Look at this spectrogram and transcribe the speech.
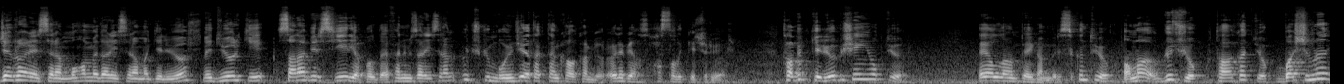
Cebrail aleyhisselam Muhammed aleyhisselama geliyor ve diyor ki sana bir sihir yapıldı. Efendimiz aleyhisselam 3 gün boyunca yataktan kalkamıyor. Öyle bir has- hastalık geçiriyor. Tabip geliyor bir şeyin yok diyor. Ey Allah'ın peygamberi sıkıntı yok. Ama güç yok, takat yok. Başını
